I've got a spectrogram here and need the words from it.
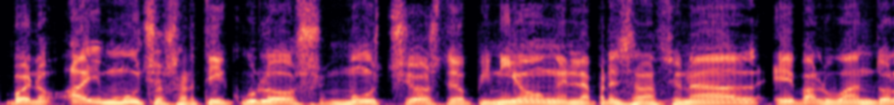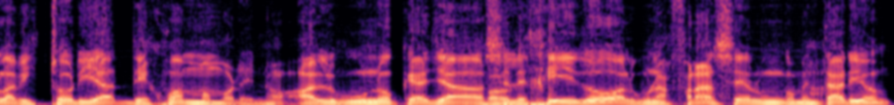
Bueno, hay muchos artículos, muchos de opinión en la prensa nacional evaluando la victoria de Juanma Moreno. ¿Alguno que hayas elegido? ¿Alguna frase? ¿Algún comentario?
